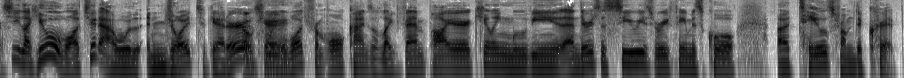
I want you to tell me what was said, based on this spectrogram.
같이 like he will watch it. I will enjoy it together. So Okay. we watch from all kinds of like vampire killing movies, and there's a series very famous called uh, Tales from the Crypt.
